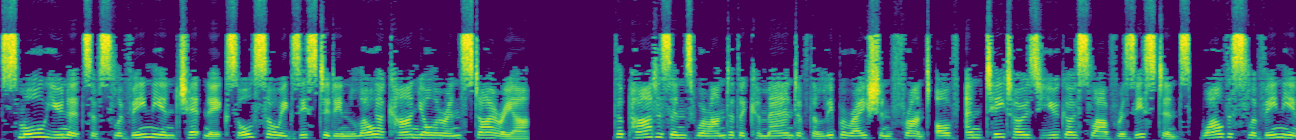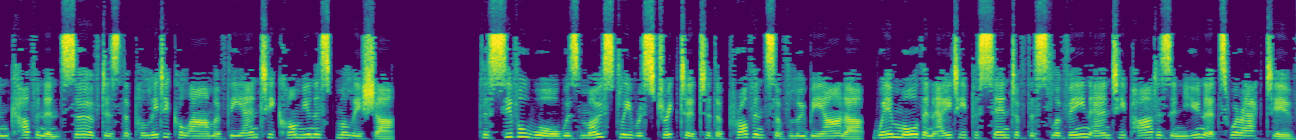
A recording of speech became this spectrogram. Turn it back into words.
Small units of Slovenian Chetniks also existed in Lower Carniola and Styria. The partisans were under the command of the Liberation Front of, and Tito's Yugoslav resistance, while the Slovenian Covenant served as the political arm of the anti-communist militia. The civil war was mostly restricted to the province of Ljubljana, where more than 80% of the Slovene anti-partisan units were active.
